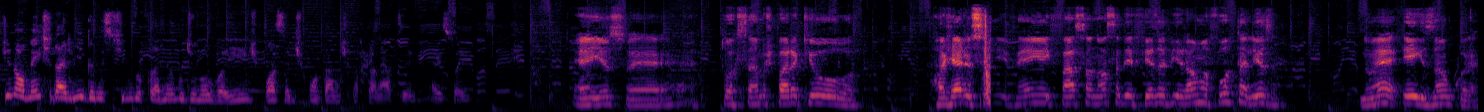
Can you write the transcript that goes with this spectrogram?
finalmente da liga nesse time do Flamengo de novo aí, a gente possa despontar nos campeonatos aí. É isso aí. É isso, é. Torçamos para que o Rogério Ceni venha e faça a nossa defesa virar uma fortaleza. Não é ex-âncora,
